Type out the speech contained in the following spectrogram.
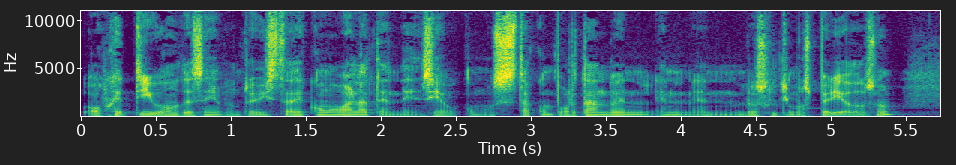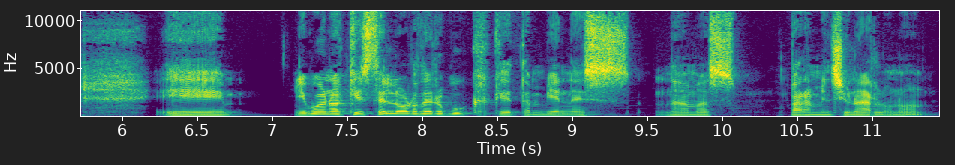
objetivo desde mi punto de vista de cómo va la tendencia o cómo se está comportando en, los últimos periodos. y bueno, aquí está el order book que también es nada más para mencionarlo, ¿no?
